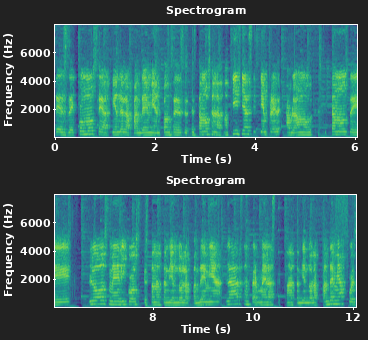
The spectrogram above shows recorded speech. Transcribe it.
desde cómo se atiende la pandemia. Entonces, estamos en las noticias y siempre hablamos, escuchamos de los médicos que están atendiendo la pandemia, las enfermeras que están atendiendo la pandemia, pues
